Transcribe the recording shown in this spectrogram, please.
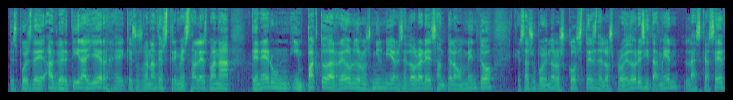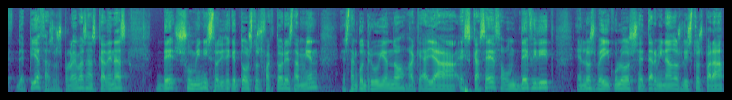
después de advertir ayer eh, que sus ganancias trimestrales van a tener un impacto de alrededor de unos mil millones de dólares ante el aumento que está suponiendo los costes de los proveedores y también la escasez de piezas, los problemas en las cadenas de suministro. Dice que todos estos factores también están contribuyendo a que haya escasez o un déficit en los vehículos eh, terminados listos para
